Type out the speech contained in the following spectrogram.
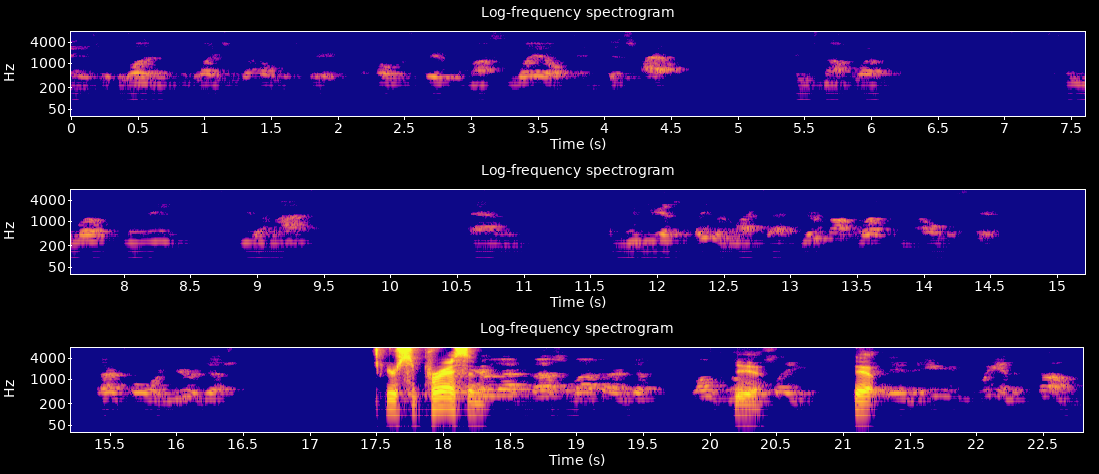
And it's the dwelling place of the Holy Spirit. Holy Spirit will not dwell in this house if he's not welcome. And he welcomes in you and I. And and when you get a feeling like that, you're not welcoming the Holy Spirit. Therefore, you're just, You're suppressing you're it. that vessel out there just floating Yeah. on the sea. Yep. And any wind that comes,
